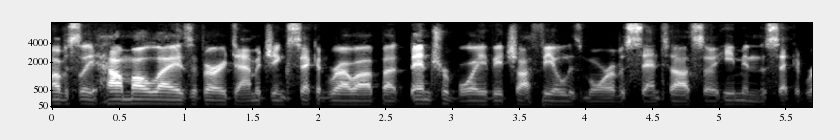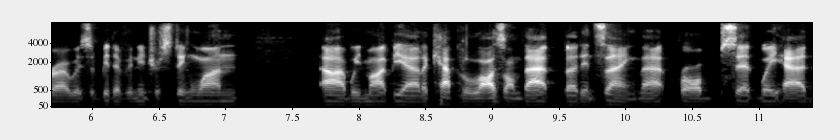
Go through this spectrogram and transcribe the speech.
Obviously, Haumole is a very damaging second rower, but Ben Trebojevic, I feel, is more of a centre. So him in the second row is a bit of an interesting one. Uh, we might be able to capitalize on that. But in saying that, Rob said we had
